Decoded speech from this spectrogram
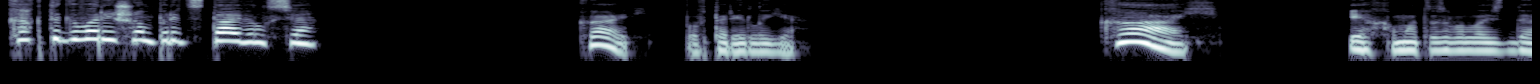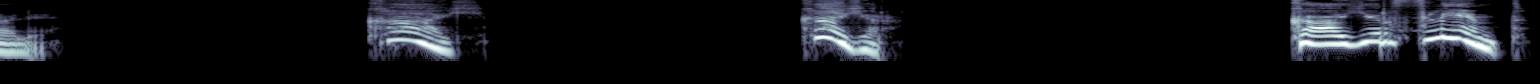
«Как ты говоришь, он представился?» «Кай», — повторила я. «Кай!» эхом отозвалась далее. Кай. Кайер. Кайер Флинт.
